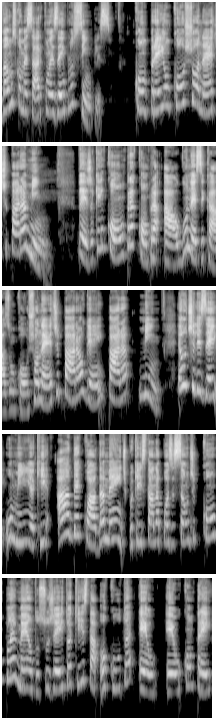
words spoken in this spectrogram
Vamos começar com um exemplo simples. Comprei um colchonete para mim. Veja, quem compra, compra algo, nesse caso um colchonete, para alguém, para mim. Eu utilizei o mim aqui adequadamente, porque está na posição de complemento. O sujeito aqui está oculto é eu. Eu comprei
